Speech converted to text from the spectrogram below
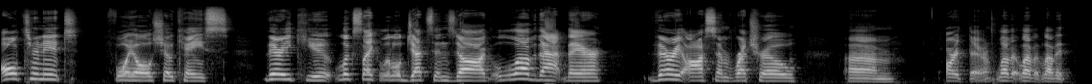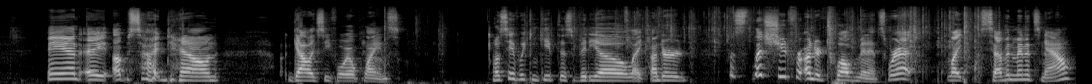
Alternate foil showcase. Very cute. Looks like little Jetsons dog. Love that there. Very awesome retro um, art there. Love it, love it, love it and a upside down Galaxy Foil Plains. Let's see if we can keep this video like under, let's, let's shoot for under 12 minutes. We're at like 7 minutes now,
